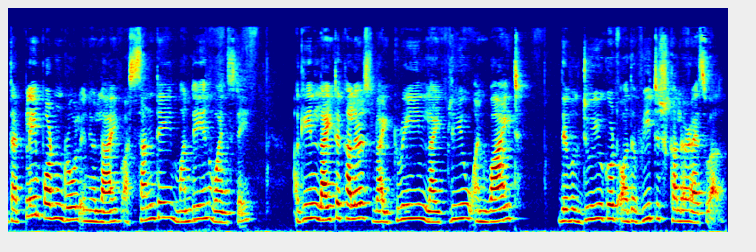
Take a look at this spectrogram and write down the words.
that play important role in your life are sunday monday and wednesday Again, lighter colors, light green, light blue, and white. They will do you good, or the wheatish color as well.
